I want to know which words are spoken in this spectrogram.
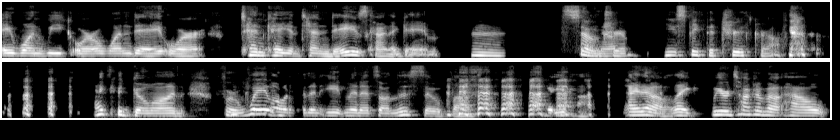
a one week or a one day or 10K in 10 days kind of game. Mm, so you know? true. You speak the truth, girl. I could go on for way longer than eight minutes on this soapbox. yeah, I know. Like we were talking about how,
